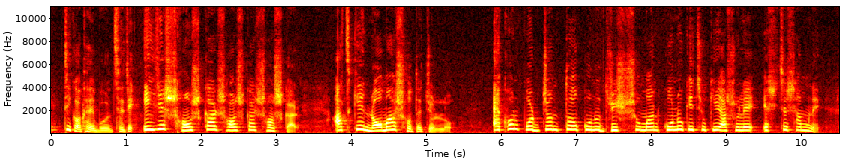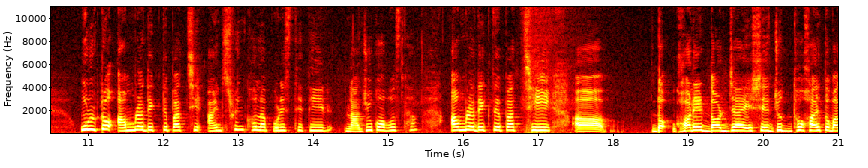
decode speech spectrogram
একটি কথাই বলছে যে এই যে সংস্কার সংস্কার সংস্কার, আজকে ন মাস হতে চলল। এখন পর্যন্ত কোনো দৃশ্যমান কোনো কিছু কি আসলে এসছে সামনে? উল্টো আমরা দেখতে পাচ্ছি আইন শৃঙ্খলা পরিস্থিতির নাজুক অবস্থা। আমরা দেখতে পাচ্ছি ঘরের দরজায় এসে যুদ্ধ হয়তো বা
